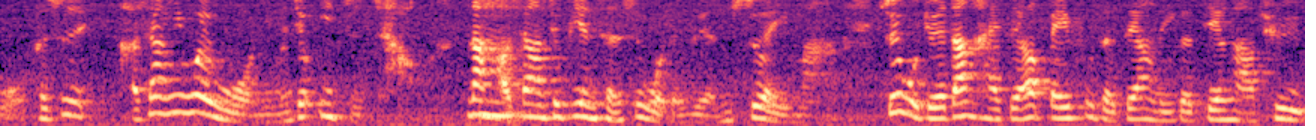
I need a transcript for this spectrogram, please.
我，可是好像因为我你们就一直吵，那好像就变成是我的原罪嘛。所以我觉得，当孩子要背负着这样的一个煎熬去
